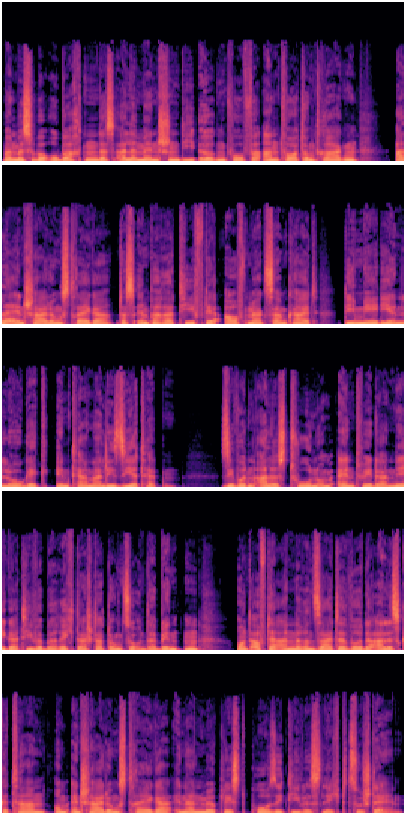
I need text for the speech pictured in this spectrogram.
Man müsse beobachten, dass alle Menschen, die irgendwo Verantwortung tragen, alle Entscheidungsträger das Imperativ der Aufmerksamkeit, die Medienlogik internalisiert hätten. Sie würden alles tun, um entweder negative Berichterstattung zu unterbinden, und auf der anderen Seite würde alles getan, um Entscheidungsträger in ein möglichst positives Licht zu stellen.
